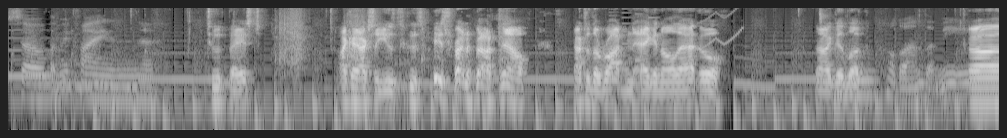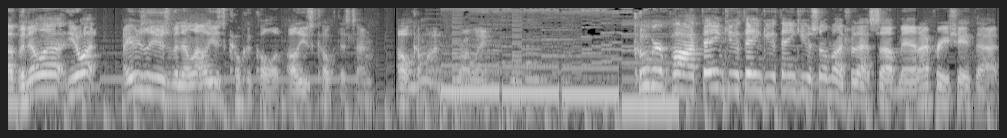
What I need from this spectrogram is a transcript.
So let me find. Toothpaste. I can actually use toothpaste right about now after the rotten egg and all that. Oh, Not a good look. Mm, Hold on, let me. Uh, vanilla. You know what? I usually use vanilla. I'll use Coca Cola. I'll use Coke this time. Oh, come on, wrong way. Cougar Paw, thank you, thank you, thank you so much for that sub, man. I appreciate that.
